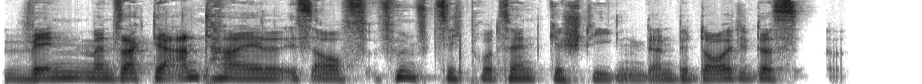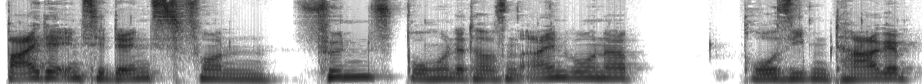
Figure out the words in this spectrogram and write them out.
Wenn man sagt, der Anteil ist auf 50 Prozent gestiegen, dann bedeutet das bei der Inzidenz von 5 pro 100.000 Einwohner pro sieben Tage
